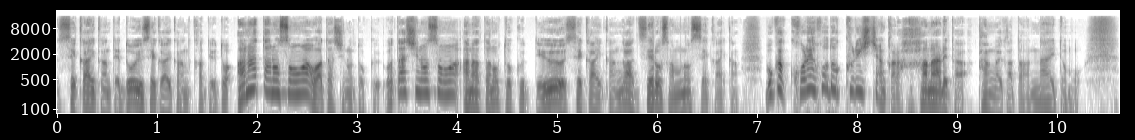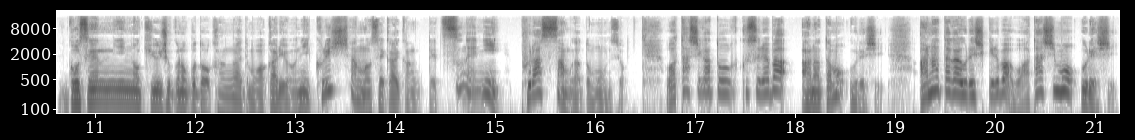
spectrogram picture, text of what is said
世界観ってどういう世界観かというと、あなたの損は私の得。私の損はあなたの得っていう世界観がゼロサムの世界観。僕はこれほどクリスチャンから離れた考え方はないと思う。5000人の給食のことを考えてもわかるように、クリスチャンの世界観って常にプラスサムだと思うんですよ。私が得すればあなたも嬉しい。あなたが嬉しければ私も嬉しい。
